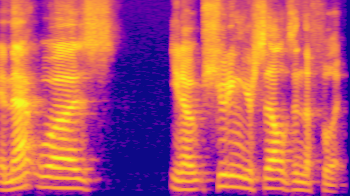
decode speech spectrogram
and that was, you know, shooting yourselves in the foot,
